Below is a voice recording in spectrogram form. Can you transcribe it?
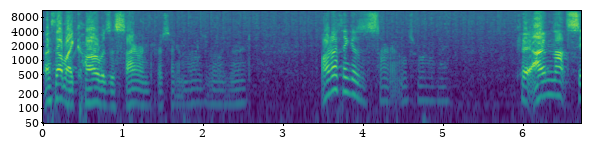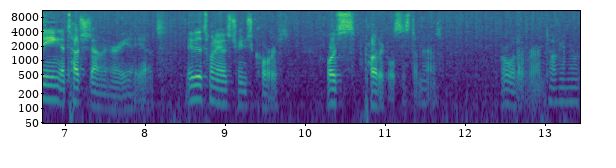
I thought my car was a siren for a second. That was really weird. Why do I think it was a siren? What's wrong with me? Okay, I'm not seeing a touchdown area yet. Maybe the tornado's changed course. Or its particle system has. Or whatever I'm talking about.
